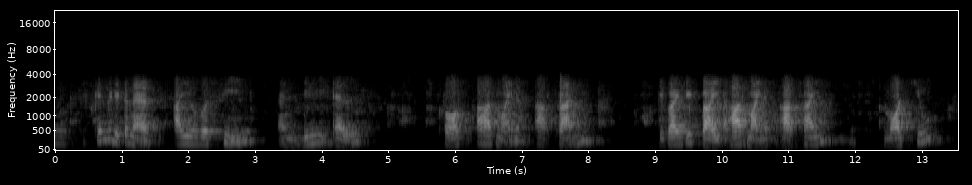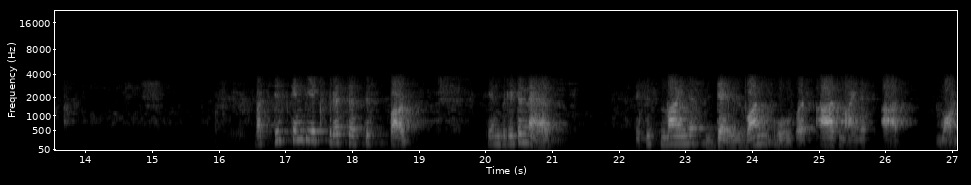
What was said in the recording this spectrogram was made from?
So this can be written as I over C and dl cross r minus r prime divided by r minus r prime mod q. But this can be expressed as this part. Can be written as this is minus del 1 over r minus r mod.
